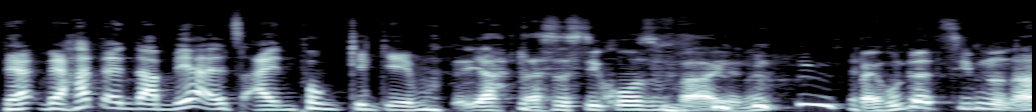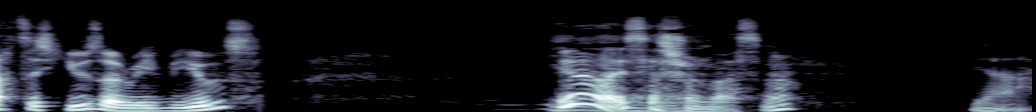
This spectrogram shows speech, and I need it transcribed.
wer, wer hat denn da mehr als einen Punkt gegeben? ja, das ist die große Frage. Ne? Bei 187 User-Reviews. Ja, ist das schon was, ne? Ja.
